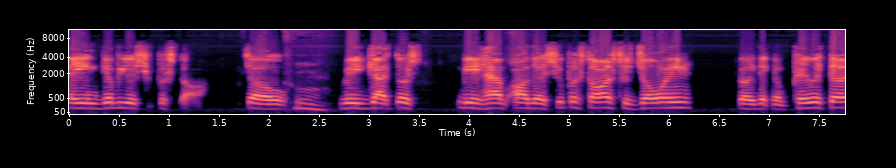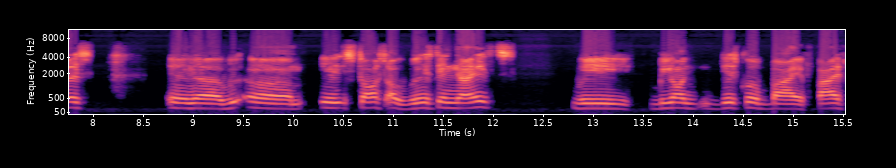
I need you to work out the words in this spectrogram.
AEW superstar. So Cool. we got those. We have other superstars to join, so they can play with us. And uh, um, it starts on Wednesday nights. We be on Discord by five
